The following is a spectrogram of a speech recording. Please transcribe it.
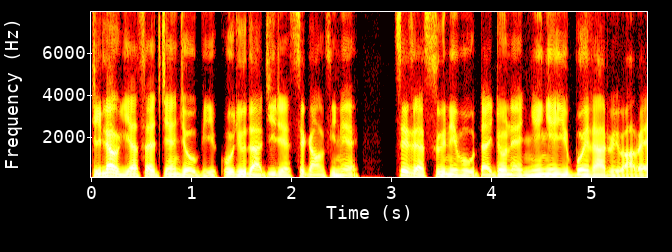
ဒီလောက်ရက်ဆက်ကြမ်းကြုတ်ပြီးကိုကျိုးတာကြီးတဲ့စစ်ကောင်စီနဲ့စစ်ဆက်ဆွေးနွေးဖို့တိုက်တွန်းတဲ့ငင်းငယ်ရေးပွဲသားတွေပါပဲ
